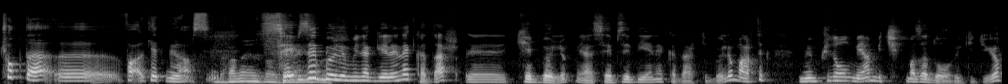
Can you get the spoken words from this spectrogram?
çok da e, fark etmiyor aslında. Bana en zor Sebze bölümüne gelene kadar e, ki bölüm yani sebze diyene kadar ki bölüm artık mümkün olmayan bir çıkmaza doğru gidiyor.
